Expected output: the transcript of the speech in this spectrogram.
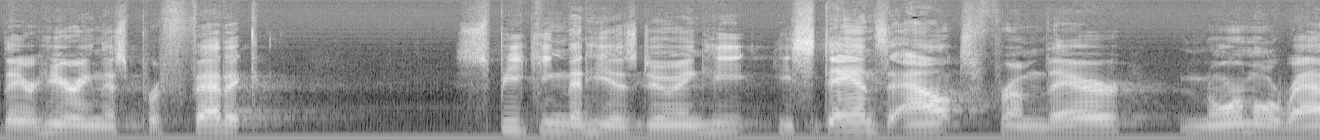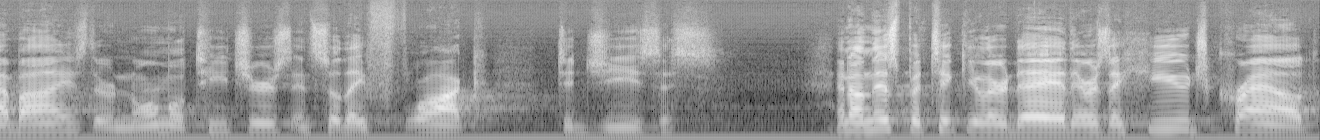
They are hearing this prophetic speaking that he is doing. He, he stands out from their normal rabbis, their normal teachers, and so they flock to Jesus. And on this particular day, there is a huge crowd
